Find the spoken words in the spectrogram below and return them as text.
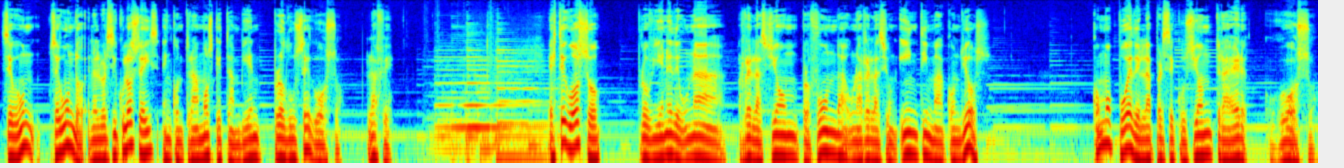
Segundo, en el versículo 6 encontramos que también produce gozo, la fe. Este gozo proviene de una relación profunda, una relación íntima con Dios. ¿Cómo puede la persecución traer gozo?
